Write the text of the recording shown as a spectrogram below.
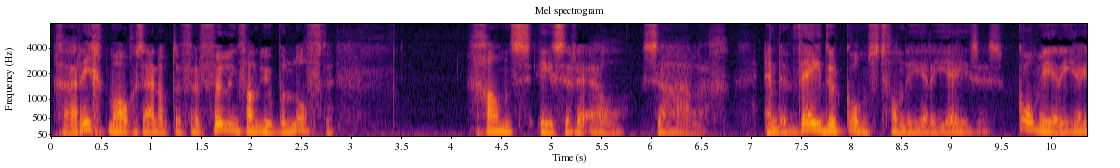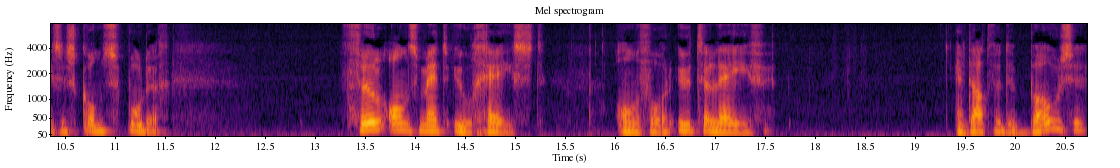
gericht mogen zijn op de vervulling van uw belofte. Gans Israël zalig. En de wederkomst van de Heer Jezus. Kom, Heer Jezus, kom spoedig. Vul ons met uw geest om voor u te leven. En dat we de boze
